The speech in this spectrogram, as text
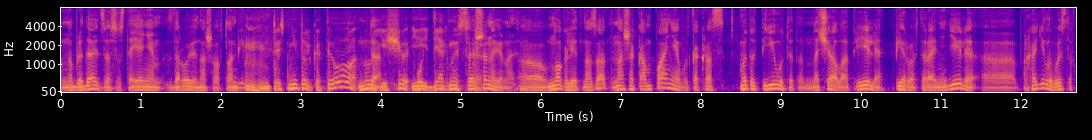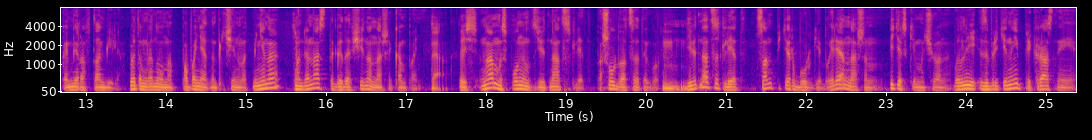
наблюдать за состоянием здоровья нашего автомобиля. Мгм. То есть не только ТО, но Да. еще и Вот диагностика. Совершенно верно. Э, Много лет назад наша компания, вот как раз в этот период, это начало апреля, первая, вторая неделя, э, проходила выставка «Мир автомобиля». В этом году она по понятным причинам отменена, но для нас это годовщина нашей компании. Так. То есть нам исполнилось 19 лет. Пошел 20 год. 19 лет в Санкт-Петербурге, благодаря нашим питерским ученым, были изобретены прекрасные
